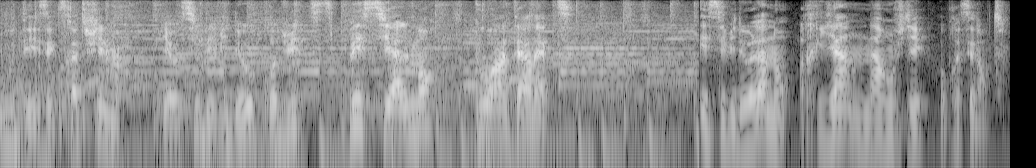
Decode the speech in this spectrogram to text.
ou des extraits de films. Il y a aussi des vidéos produites spécialement pour internet. Et ces vidéos-là n'ont rien à envier aux précédentes.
